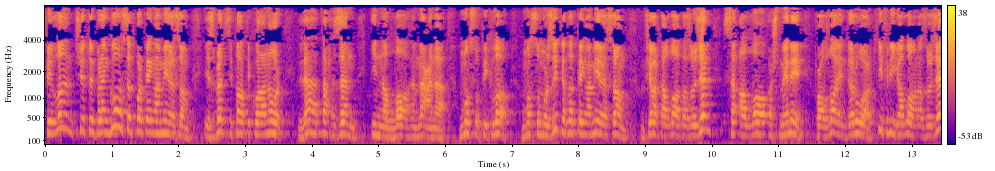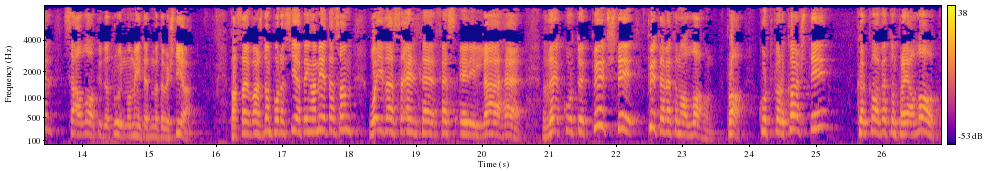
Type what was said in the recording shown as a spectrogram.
fillon që të brengoset për pejgamberin s.a.s. i zbret citati kuranor la tahzan innallaha ma'na mos u pikëllo mos u mërzit i thotë pejgamberi s.a.s. me fjalët e Allahut azza xal se Allah është me ne pra vëllai i nderuar ki frikë Allahun azza xal se Allah ty do të të ruajë në momentet më të vështira pastaj vazhdon porosia e pejgamberit s.a.s. wa idha sa'alta fas'alillah dhe kur të pyetësh ti pyete vetëm Allahun pra kur të kërkosh ti kërko vetëm prej Allahut,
